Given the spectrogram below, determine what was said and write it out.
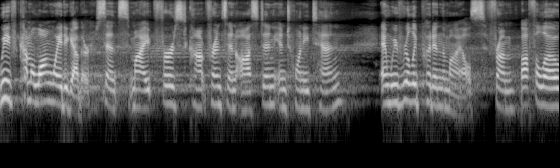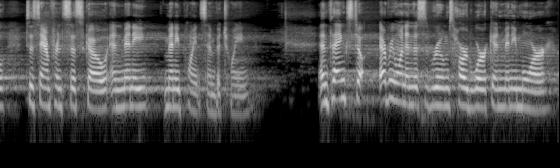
We've come a long way together since my first conference in Austin in 2010, and we've really put in the miles from Buffalo to San Francisco and many, many points in between. And thanks to everyone in this room's hard work and many more,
